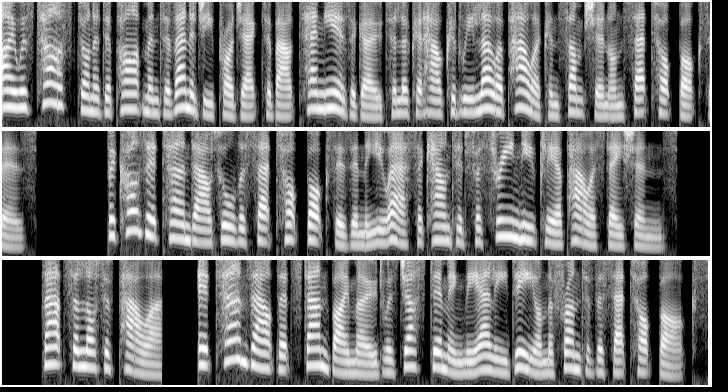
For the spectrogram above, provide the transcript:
I was tasked on a Department of Energy project about 10 years ago to look at how could we lower power consumption on set-top boxes. Because it turned out all the set-top boxes in the US accounted for 3 nuclear power stations. That's a lot of power. It turns out that standby mode was just dimming the LED on the front of the set-top box.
